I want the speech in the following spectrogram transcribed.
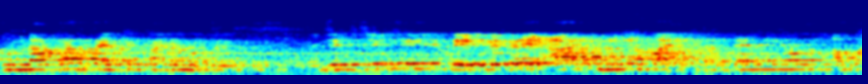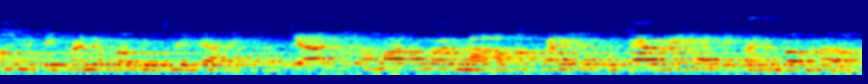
गुणाकार त्या ठिकाणी होतो म्हणजे जे हे वेगवेगळे आठ नियम नियम आहेत तर त्या नियम आपण या ठिकाणी बघितलेले आहेत. तर त्या नियमांवरनं आपण काही उदाहरणे या ठिकाणी बघणार आहोत.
